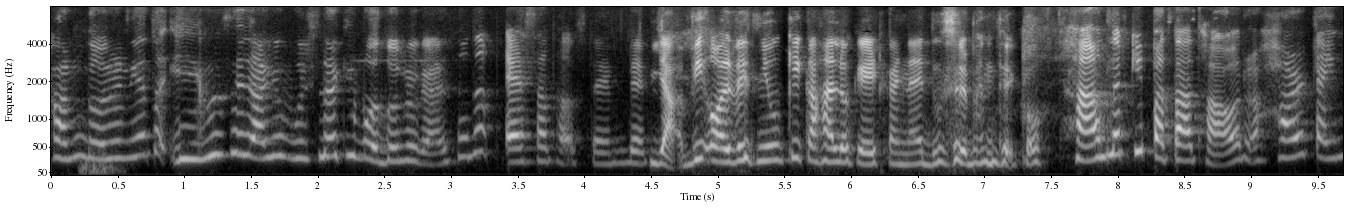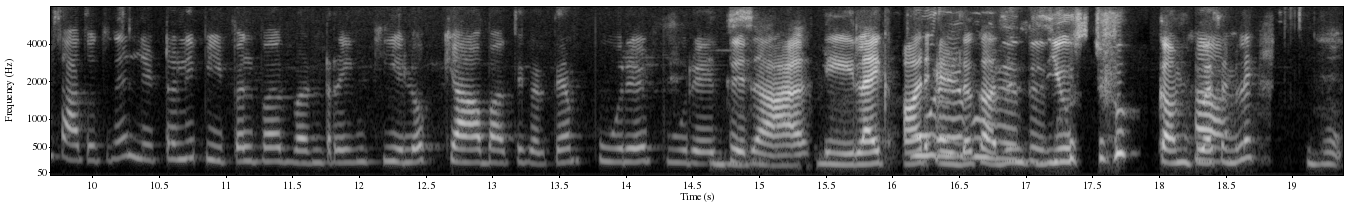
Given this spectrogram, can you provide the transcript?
हम दोनों ने तो ईगो से जाके पूछ लो कि वो दोनों गए मतलब ऐसा था उस टाइम पे। या वी ऑलवेज न्यू कि कहाँ लोकेट करना है दूसरे बंदे को. हाँ मतलब कि पता था और हर टाइम साथ होते थे लिटरली पीपल वर वंडरिंग कि ये लोग क्या बातें करते हैं पूरे पूरे दिन। Exactly like our elder cousins used to come to us and to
